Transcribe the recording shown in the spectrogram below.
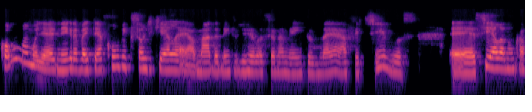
como uma mulher negra vai ter a convicção de que ela é amada dentro de relacionamentos né, afetivos é, se ela nunca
